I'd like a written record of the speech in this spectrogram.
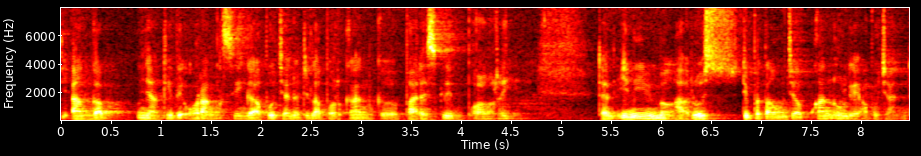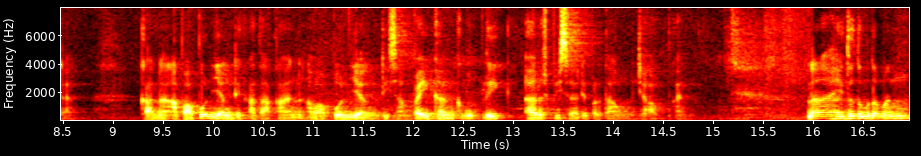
dianggap menyakiti orang sehingga Abu Janda dilaporkan ke Baris Krim Polri. Dan ini memang harus dipertanggungjawabkan oleh Abu Janda. Karena apa pun yang dikatakan apa pun yang disampaikan ke publik harus bisa dipertanggungjawabkan. Nah itu teman-teman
